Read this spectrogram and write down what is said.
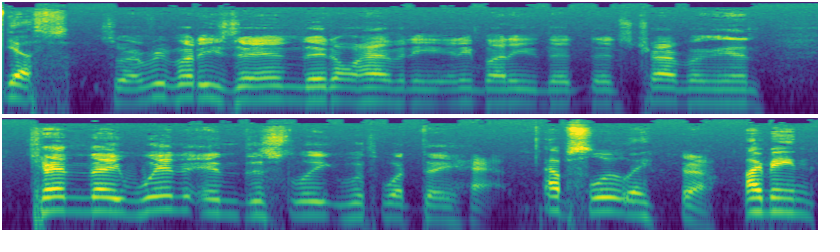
Yes. So everybody's in. They don't have any anybody that, that's traveling in. Can they win in this league with what they have? Absolutely. Yeah. I mean,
